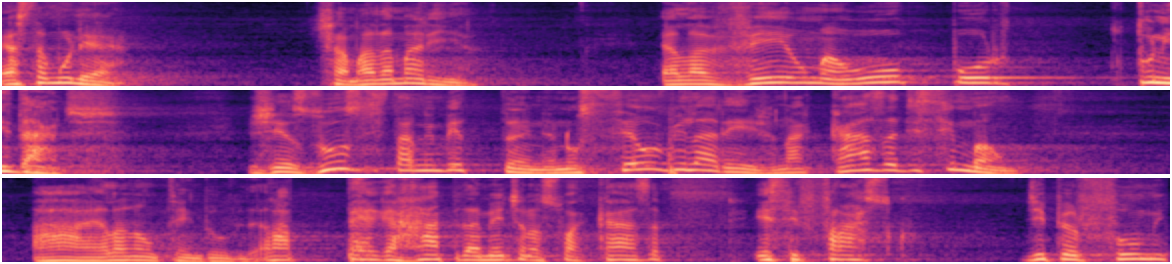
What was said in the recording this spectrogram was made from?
esta mulher, chamada Maria, ela vê uma oportunidade. Jesus estava em Betânia, no seu vilarejo, na casa de Simão. Ah, ela não tem dúvida. Ela pega rapidamente na sua casa esse frasco de perfume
